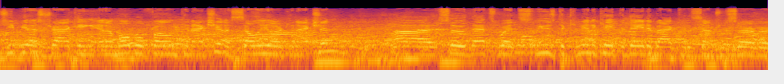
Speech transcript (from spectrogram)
GPS tracking, and a mobile phone connection, a cellular connection. Uh, so that's what's used to communicate the data back to the central server.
